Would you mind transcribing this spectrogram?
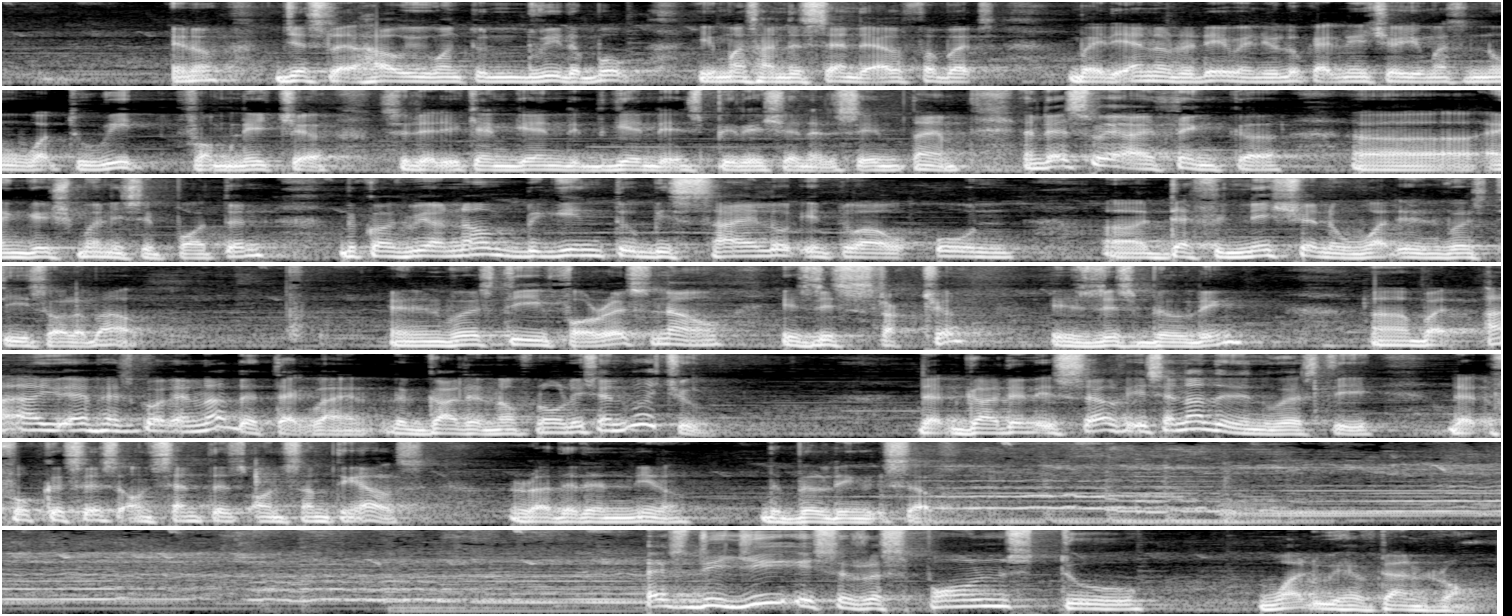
You know, just like how you want to read a book, you must understand the alphabet. By the end of the day, when you look at nature, you must know what to read from nature so that you can gain, gain the inspiration at the same time. And that's where I think uh, uh, engagement is important because we are now begin to be siloed into our own uh, definition of what university is all about. And university for us now is this structure, is this building, uh, but IIUM has got another tagline, the Garden of Knowledge and Virtue. That garden itself is another university that focuses on centers on something else rather than, you know, the building itself. SDG is a response to what we have done wrong.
